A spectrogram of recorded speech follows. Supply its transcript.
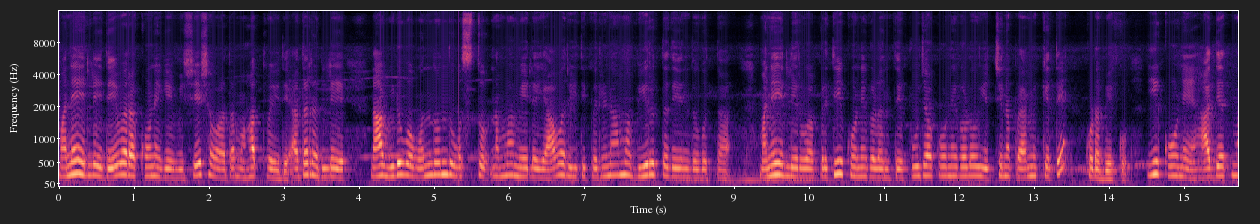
ಮನೆಯಲ್ಲಿ ದೇವರ ಕೋಣೆಗೆ ವಿಶೇಷವಾದ ಮಹತ್ವ ಇದೆ. ಅದರಲ್ಲಿ ನಾವಿಡುವ ಒಂದೊಂದು ವಸ್ತು ನಮ್ಮ ಮೇಲೆ ಯಾವ ರೀತಿ ಪರಿಣಾಮ ಬೀರುತ್ತದೆ ಎಂದು ಗೊತ್ತಾ? ಮನೆಯಲ್ಲಿರುವ ಪ್ರತಿ ಕೋಣೆಗಳಂತೆ ಪೂಜಾ ಕೋಣೆಗಳು ಹೆಚ್ಚಿನ ಪ್ರಾಮುಖ್ಯತೆ ಕೊಡಬೇಕು. ಈ ಕೋಣೆ ಆಧ್ಯಾತ್ಮ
